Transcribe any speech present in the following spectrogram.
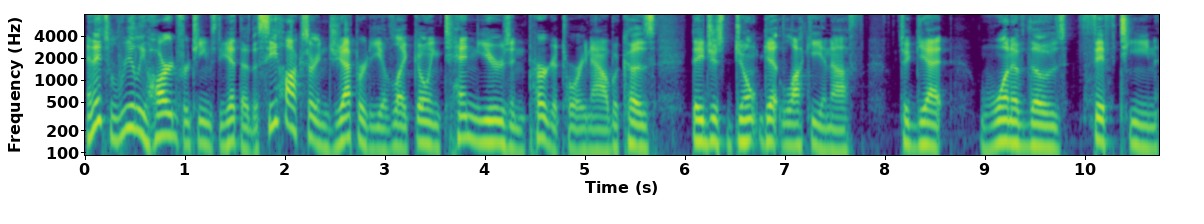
And it's really hard for teams to get there. The Seahawks are in jeopardy of like going 10 years in purgatory now because they just don't get lucky enough to get one of those 15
